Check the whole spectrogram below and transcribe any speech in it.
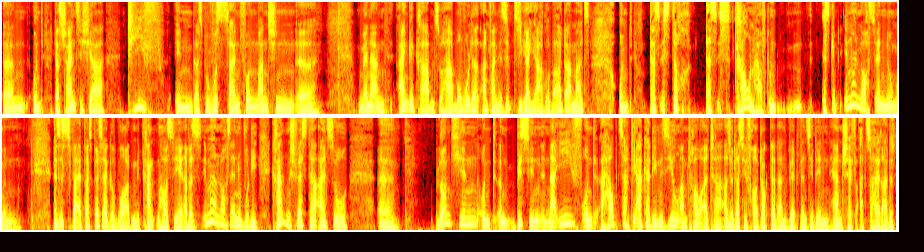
Ähm, und das scheint sich ja tief in das Bewusstsein von manchen äh, Männern eingegraben zu haben, obwohl das Anfang der 70er Jahre war damals. Und das ist doch das ist grauenhaft. Und es gibt immer noch Sendungen, es ist zwar etwas besser geworden mit Krankenhausserien, aber es ist immer noch Sendungen, wo die Krankenschwester als so äh, Blondchen und ein bisschen naiv und Hauptsache die Akademisierung am Traualtar. Also, dass die Frau Doktor dann wird, wenn sie den Herrn Chefarzt heiratet.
